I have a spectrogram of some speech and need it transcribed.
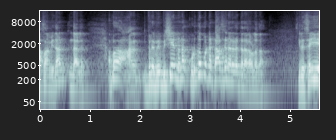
ஆசாமி தான் இந்த அப்போ விஷயம் என்னென்னா கொடுக்கப்பட்ட டாஸ்க்கை நிறைவேற்றுறாரு அவ்வளோதான் இதை செய்ய.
